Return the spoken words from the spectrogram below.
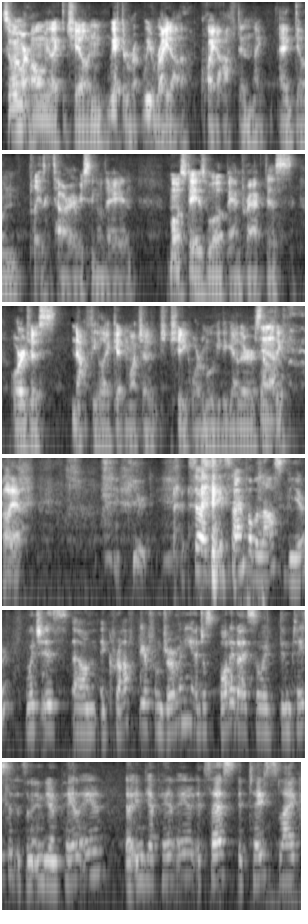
So when we're home, we like to chill and we have to we write uh, quite often. Like I think Dylan plays guitar every single day, and most days we'll have band practice or just not feel like it and watch a sh- shitty horror movie together or something. Yeah. Oh yeah. Cute. So I think it's time for the last beer, which is um, a craft beer from Germany. I just bought it, I so I didn't taste it. It's an Indian Pale Ale, uh, India Pale Ale. It says it tastes like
